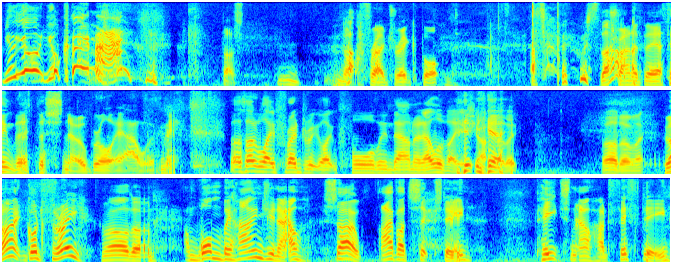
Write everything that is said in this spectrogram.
You, you, you okay, man? That's not Frederick, but Who's that? trying to be. I think the, the snow brought it out of me. That sounded like Frederick like falling down an elevator shaft. Yeah. Well done, mate. Right, good three. Well done. I'm one behind you now. So I've had 16. Pete's now had 15.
